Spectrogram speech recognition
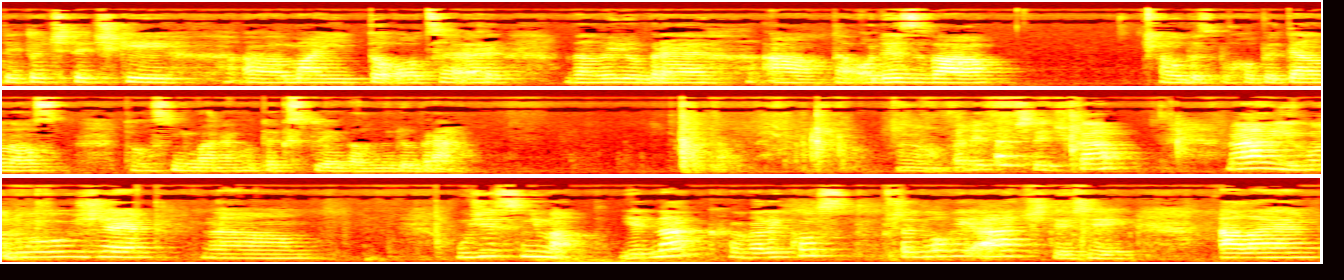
tyto čtečky mají to OCR velmi dobré a ta odezva a vůbec pochopitelnost toho snímaného textu je velmi dobrá. No, tady ta čtečka má výhodu, že může snímat jednak velikost předlohy A4, ale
